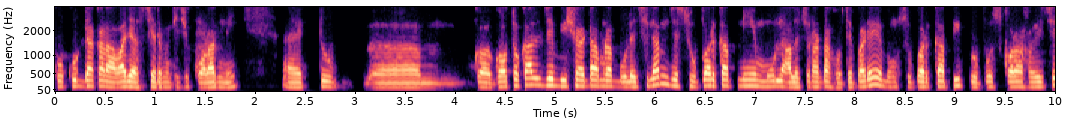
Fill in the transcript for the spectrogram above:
কুকুর ডাকার আওয়াজ আসছে এরকম কিছু করার নেই। একটু গতকাল যে বিষয়টা আমরা বলেছিলাম যে সুপার কাপ নিয়ে মূল আলোচনাটা হতে পারে এবং সুপার কাপই প্রপোজ করা হয়েছে।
